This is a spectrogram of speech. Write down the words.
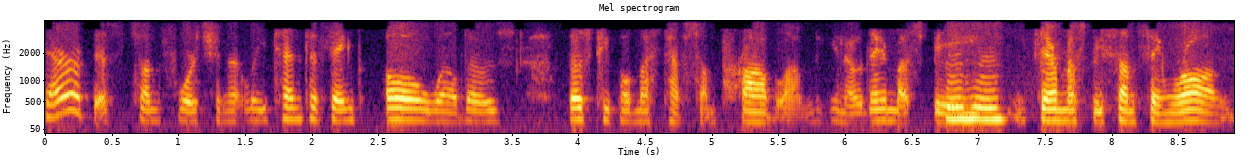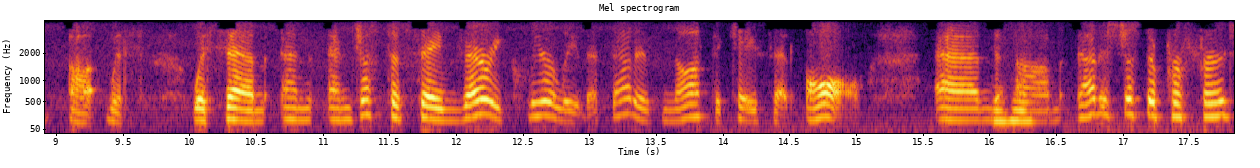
therapists, unfortunately, tend to think, oh, well, those those people must have some problem. You know, they must be mm-hmm. there must be something wrong uh, with with them. And and just to say very clearly that that is not the case at all. and Mhm. um, that is just a preferred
